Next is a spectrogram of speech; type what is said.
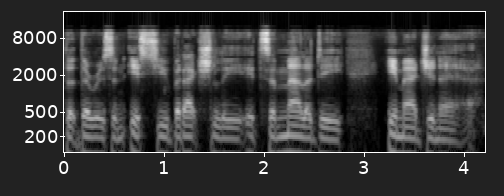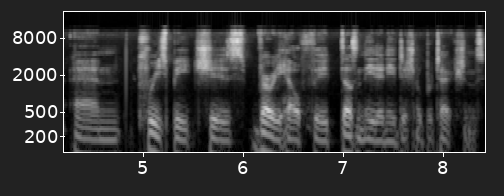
that there is an issue, but actually it's a malady imaginaire, and free speech is very healthy, it doesn't need any additional protections.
